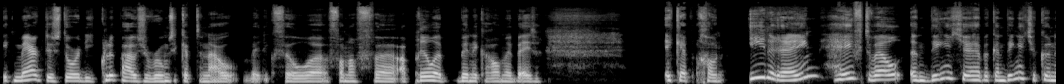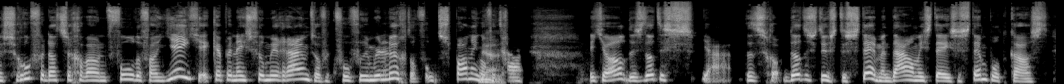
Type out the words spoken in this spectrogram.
ik merk dus door die clubhouse rooms, ik heb er nou, weet ik veel, uh, vanaf uh, april ben ik er al mee bezig. ik heb gewoon iedereen heeft wel een dingetje, heb ik een dingetje kunnen schroeven dat ze gewoon voelden van jeetje, ik heb ineens veel meer ruimte of ik voel veel meer lucht of ontspanning Ja. of ik ga, weet je wel. Dus dat is, ja, dat is, dat is dus de stem en daarom is deze stempodcast,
